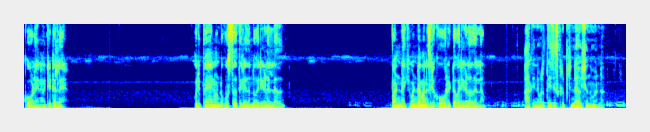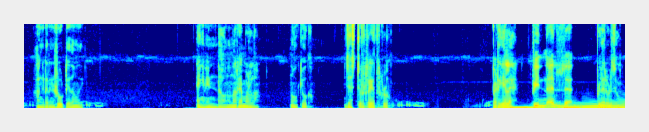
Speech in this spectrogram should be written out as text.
കോളേജിനെ പറ്റിയിട്ടല്ലേ? ഒരു പേനുണ്ട് പുസ്തകത്തിൽ എഴുതേണ്ട വരികളല്ല അത്. പണ്ടേക്ക് പണ്ടേ മനസ്സിൽ കോറിയിട്ട വരികൾ അതെല്ലാം. അതിന് പ്രത്യേകിച്ച് സ്ക്രിപ്റ്റിന്റെ ആവശ്യമൊന്നും വേണ്ട. അങ്ങനെ ഷൂട്ട് ചെയ്താൽ മതി. എങ്ങനെ ഉണ്ടാവുമെന്നൊന്നും അറിയാൻ പാടില്ല. നോക്കി നോക്കാം. ജസ്റ്റ് ഒരു ട്രേ അത്രേ ഉള്ളൂ. പഠിക്കല്ലേ? പിന്നെ അല്ല പിള്ളേരെ വിളിച്ചോ.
